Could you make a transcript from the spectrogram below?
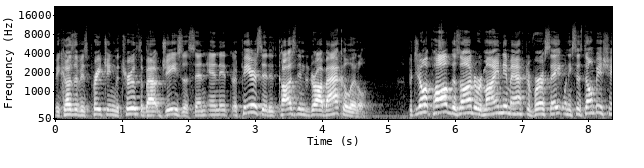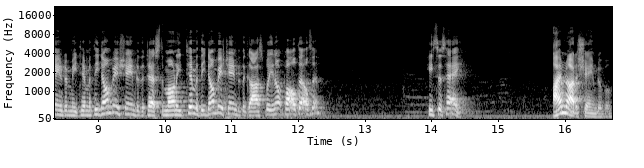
because of his preaching the truth about Jesus, and, and it appears that it caused him to draw back a little. But you know what? Paul goes on to remind him after verse 8 when he says, Don't be ashamed of me, Timothy. Don't be ashamed of the testimony. Timothy, don't be ashamed of the gospel. You know what Paul tells him? He says, Hey, I'm not ashamed of them.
